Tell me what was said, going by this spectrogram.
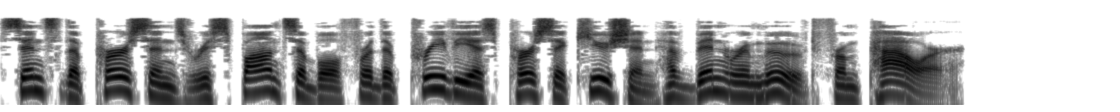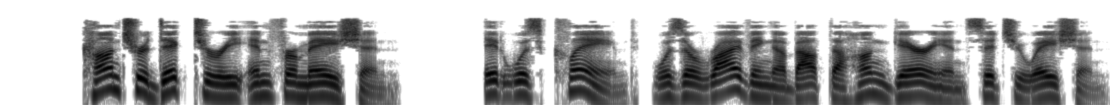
since the persons responsible for the previous persecution have been removed from power. Contradictory information, it was claimed, was arriving about the Hungarian situation.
